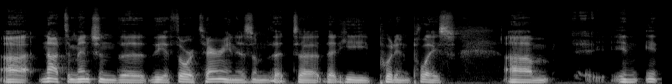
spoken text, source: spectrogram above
Uh, not to mention the the authoritarianism that uh, that he put in place. Um, in, in,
